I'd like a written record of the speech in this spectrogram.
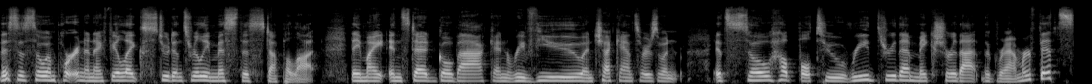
This is so important. And I feel like students really miss this step a lot. They might instead go back and review and check answers when it's so helpful to read through them, make sure that the grammar fits,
